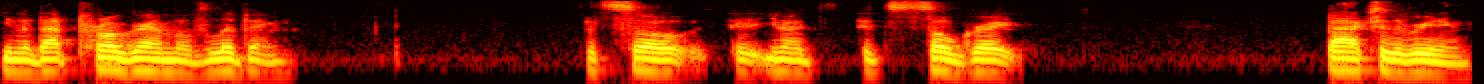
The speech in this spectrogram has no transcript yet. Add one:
you know that program of living. It's so you know it's so great. Back to the reading.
